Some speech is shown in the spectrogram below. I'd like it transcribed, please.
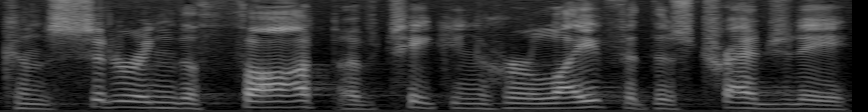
considering the thought of taking her life at this tragedy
